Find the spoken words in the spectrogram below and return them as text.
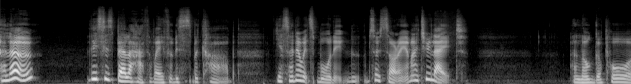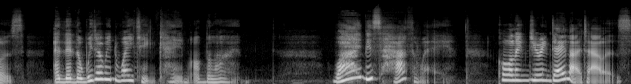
Hello? This is Bella Hathaway for Mrs. McCabe. Yes, I know it's morning. I'm so sorry. Am I too late? A longer pause, and then the widow in waiting came on the line. Why, Miss Hathaway, calling during daylight hours.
